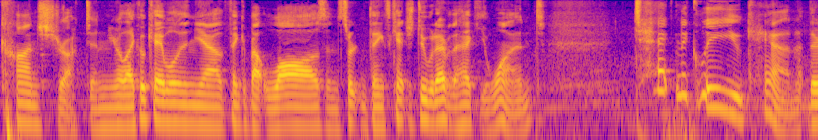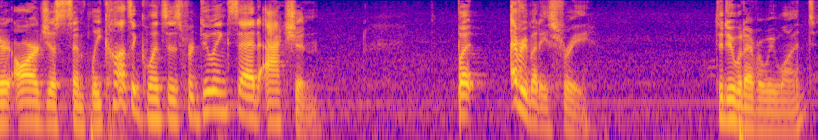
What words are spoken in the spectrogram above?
construct. And you're like, okay, well, then, yeah, think about laws and certain things. Can't just do whatever the heck you want. Technically, you can. There are just simply consequences for doing said action. But everybody's free to do whatever we want.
